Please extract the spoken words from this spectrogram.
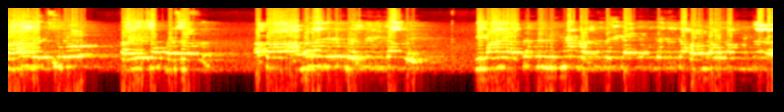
पारदर्शी व कार्यक्षम प्रशासन आता आम्हाला जे प्रश्न विचारले किमान याच्यातले निम्म्या प्रश्न जरी काय तुझ्या त्यांच्या भावनावर जाऊन विचारा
